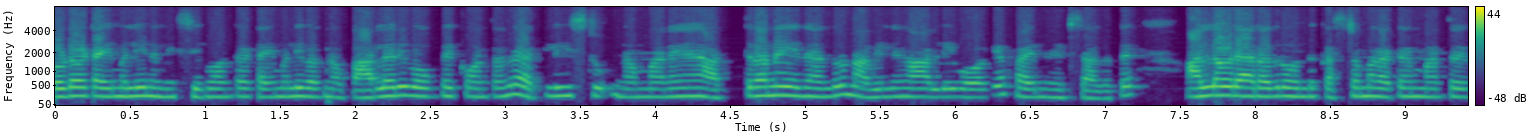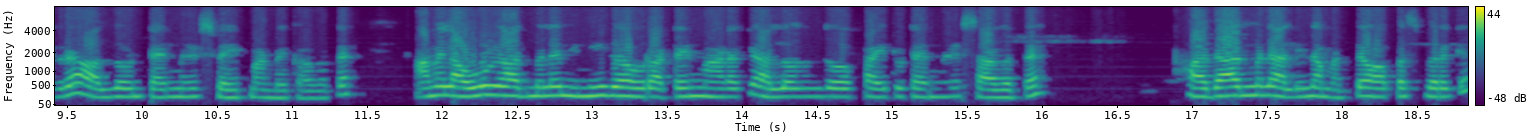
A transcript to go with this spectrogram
ಓಡೋ ಟೈಮಲ್ಲಿ ನಮಗೆ ಸಿಗುವಂತ ಟೈಮಲ್ಲಿ ಇವಾಗ ನಾವು ಪಾರ್ಲರಿಗೆ ಹೋಗ್ಬೇಕು ಅಂತಂದ್ರೆ ಅಟ್ಲೀಸ್ಟ್ ನಮ್ಮ ಮನೆ ಹತ್ರನೇ ಇದೆ ಅಂದ್ರೂ ನಾವು ಇಲ್ಲಿ ಅಲ್ಲಿಗೆ ಹೋಗಕ್ಕೆ ಫೈವ್ ಮಿನಿಟ್ಸ್ ಆಗುತ್ತೆ. ಅಲ್ಲವ್ರು ಯಾರಾದ್ರೂ ಒಂದು ಕಸ್ಟಮರ್ ಅಟೆಂಡ್ ಮಾಡ್ತಾ ಇದ್ರೆ ಅಲ್ಲೊಂದು ಟೆನ್ ಮಿನಿಟ್ಸ್ ವೆಯ್ಟ್ ಮಾಡ್ಬೇಕಾಗುತ್ತೆ. ಆಮೇಲೆ ಅವ್ರು ಆದ್ಮೇಲೆ ನಿಮಗೆ ಅವ್ರು ಅಟೆಂಡ್ ಮಾಡಕ್ಕೆ ಅಲ್ಲೊಂದು ಫೈವ್ ಟು ಟೆನ್ ಮಿನಿಟ್ಸ್ ಆಗುತ್ತೆ. ಅದಾದ್ಮೇಲೆ ಅಲ್ಲಿಂದ ಮತ್ತೆ ವಾಪಸ್ ಬರಕ್ಕೆ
